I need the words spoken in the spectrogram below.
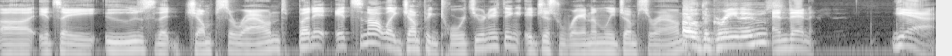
uh, it's a ooze that jumps around, but it it's not like jumping towards you or anything. It just randomly jumps around, Oh, the green ooze? and then yeah,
